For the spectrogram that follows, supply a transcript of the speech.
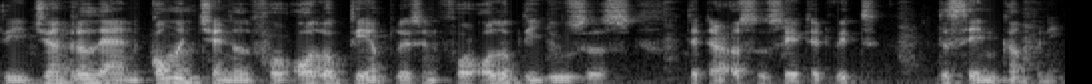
the general and common channel for all of the employees and for all of the users that are associated with the same company.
